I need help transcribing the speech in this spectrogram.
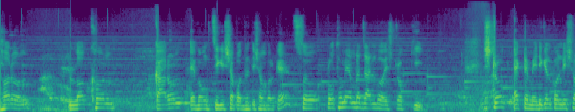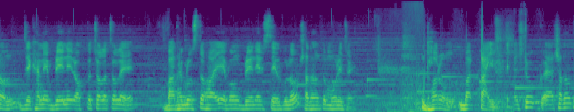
ধরন, লক্ষণ, কারণ এবং চিকিৎসা পদ্ধতি সম্পর্কে। সো প্রথমে আমরা জানব স্ট্রোক কি। স্ট্রোক একটা মেডিকেল কন্ডিশন যেখানে ব্রেনে রক্ত চলাচলে বাধাগ্রস্ত হয় এবং ব্রেনের সেলগুলো সাধারণত মরে যায়। ধরন বা টাইপ স্ট্রোক সাধারণত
